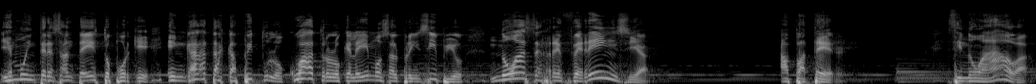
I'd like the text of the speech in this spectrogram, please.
Y es muy interesante esto porque en Gálatas capítulo 4, lo que leímos al principio, no hace referencia a Pater, sino a Abba.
